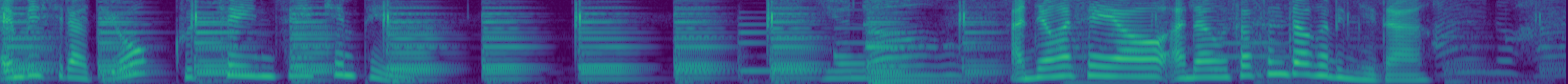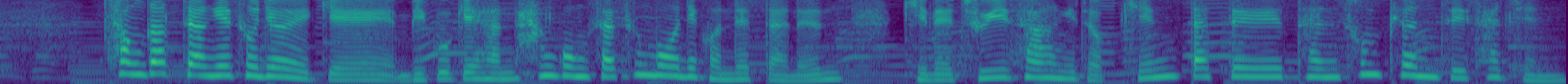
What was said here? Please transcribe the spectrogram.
MBC 라디오 Good Change 캠페인 안녕하세요. 아나운서 손정은입니다. 청각장애 소녀에게 미국의 한 항공사 승무원이 건넸다는 기내 주의사항이 적힌 따뜻한 손편지 사진.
